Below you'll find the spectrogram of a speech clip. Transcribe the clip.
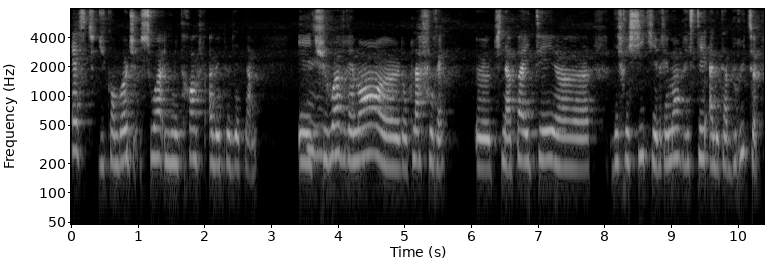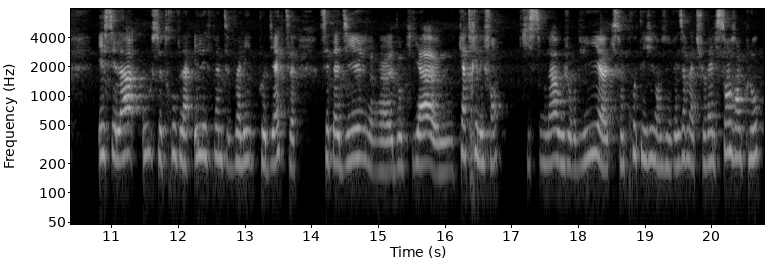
est du Cambodge, soit limitrophe avec le Vietnam. Et mhm. tu vois vraiment euh, donc la forêt euh, qui n'a pas été euh, défraîchi, qui est vraiment resté à l'état brut. Et c'est là où se trouve la Elephant Valley Project, c'est-à-dire euh, donc il y a quatre éléphants qui sont là aujourd'hui, qui sont protégés dans une réserve naturelle sans enclos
